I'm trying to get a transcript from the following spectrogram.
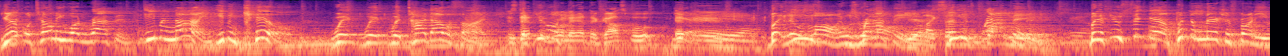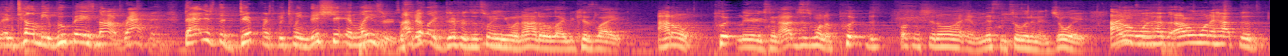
You're not gonna tell me he wasn't rapping. Even Nine, even Kill with with with Ty Dolla Sign. Is that If you the gonna- one that had the gospel at Yeah. the end? Yeah, But it was he's long. It was real long. rapping. Like seven he's rapping. minutes. But if you sit down, put the lyrics in front of you, and tell me Lupe's not rapping, that is the difference between this shit and lasers. But I see, feel like the difference between you and I though, like because like I don't put lyrics in. I just want to put this fucking shit on and listen to it and enjoy it. I, I don't want to have to. I don't want to have to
